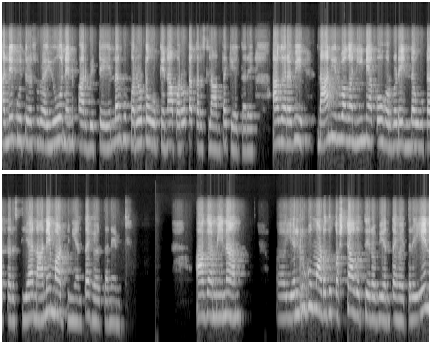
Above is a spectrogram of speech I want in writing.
ಅಲ್ಲೇ ಕೂತಿರೋ ಸುರು, ಅಯ್ಯೋ, ನೆನಪಾರ್ಬಿಟ್ಟೆ. ಎಲ್ಲರಿಗೂ ಪರೋಟ ಓಕೆನಾ? ಪರೋಟ ತರಿಸ್ಲಾ? ಅಂತ ಕೇಳ್ತಾರೆ. ಆಗ ರವಿ ನಾನಿರುವಾಗ ನೀನ್ ಯಾಕೋ ಹೊರಗಡೆಯಿಂದ ಊಟ ತರಿಸ್ತೀಯ? ನಾನೇ ಮಾಡ್ತೀನಿ ಅಂತ ಹೇಳ್ತಾನೆ. ಆಗ ಮೀನಾ ಎಲ್ರಿಗೂ ಮಾಡೋದು ಕಷ್ಟ ಆಗುತ್ತೆ ರವಿ ಅಂತ ಹೇಳ್ತಾರೆ. ಏನ್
